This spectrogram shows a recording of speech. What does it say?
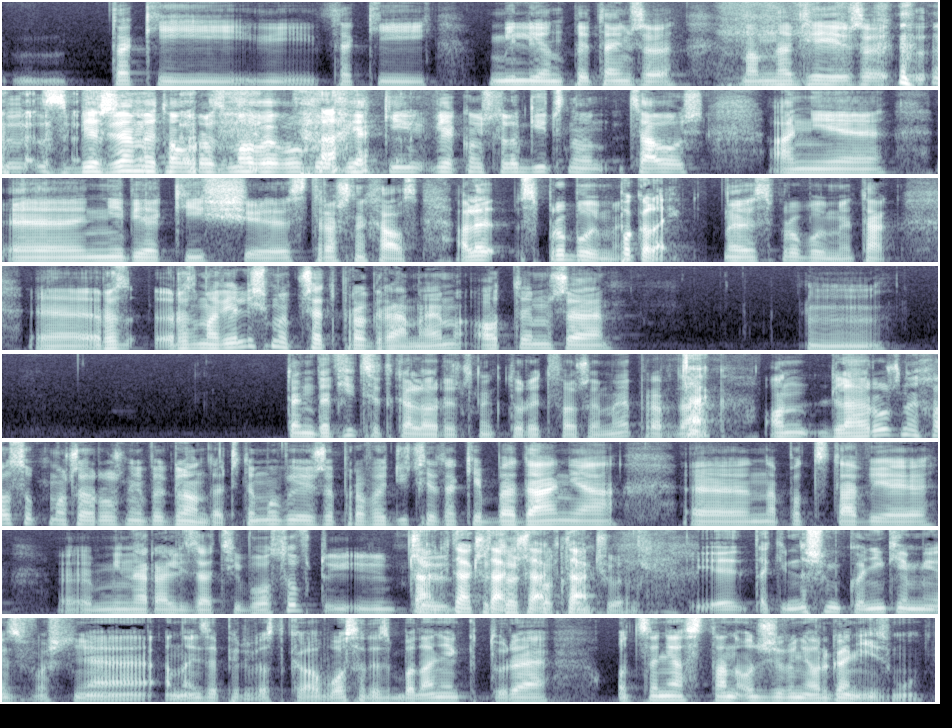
taki, taki milion pytań, że mam nadzieję, że zbierzemy tą rozmowę w ogóle w, jaki, w jakąś logiczną całość, a nie, e, nie w jakiś e, straszny chaos. Ale spróbujmy. Po kolei. E, spróbujmy, tak. Roz, rozmawialiśmy przed programem o tym, że mm, ten deficyt kaloryczny, który tworzymy, prawda? Tak. On dla różnych osób może różnie wyglądać. Ty mówisz, że prowadzicie takie badania e, na podstawie e, mineralizacji włosów, czy, tak, tak, czy tak, coś tak, tak. Takim naszym konikiem jest właśnie analiza pierwiastka włosa. To jest badanie, które ocenia stan odżywienia organizmu.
